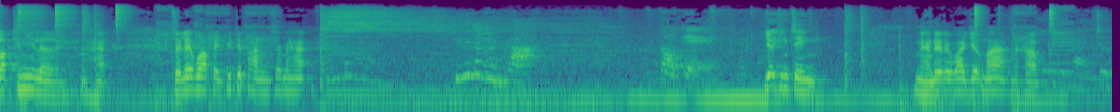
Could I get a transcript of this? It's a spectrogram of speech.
รอบที่นี่เลยนะฮะจะเรียกว่าเป็นพิพิธภัณฑ์ใช่ไหมฮะพิพิธภัณฑ์พระเก่าแก่ เยอะจริงๆนะเรียกได้ว่าเยอะมากนะครับมีหลายจุด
